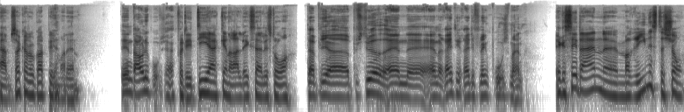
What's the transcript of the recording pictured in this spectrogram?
Jamen, så kan du godt bilde ja. mig den. Det er en daglig brus, ja. Fordi de er generelt ikke særlig store. Der bliver bestyret af en, øh, af en rigtig, rigtig flink brusmand. Jeg kan se, der er en øh, marinestation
